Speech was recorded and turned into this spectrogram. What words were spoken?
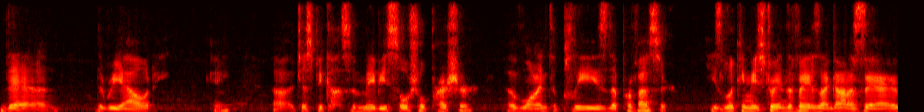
than the reality, okay? Uh, just because of maybe social pressure of wanting to please the professor. He's looking me straight in the face. I gotta say, I,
